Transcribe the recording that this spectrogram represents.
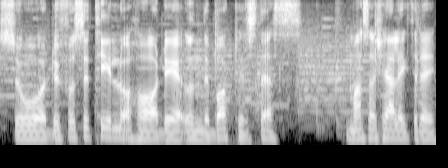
Så du får se till att ha det underbart tills dess. Massa kärlek till dig.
